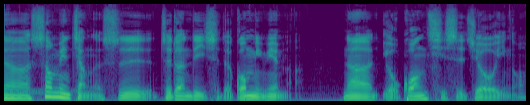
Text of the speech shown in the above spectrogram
那上面讲的是这段历史的光明面嘛，那有光其实就有影哦。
